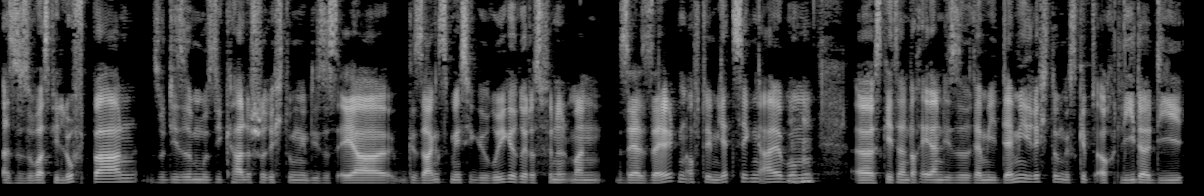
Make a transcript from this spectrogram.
also sowas wie Luftbahn, so diese musikalische Richtung, dieses eher gesangsmäßige, ruhigere, das findet man sehr selten auf dem jetzigen Album. Mhm. Äh, es geht dann doch eher in diese Remi-Demi-Richtung. Es gibt auch Lieder, die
